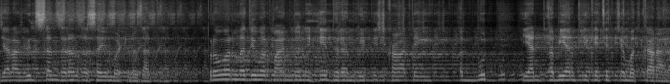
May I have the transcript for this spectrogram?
ज्याला विल्सन धरण असंही म्हटलं जातं. प्रवर नदीवर बांधलेले हे धरण ब्रिटिश काळातील अद्भुत यां अभियांत्रिकेचे चमत्कार आहे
